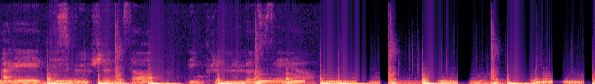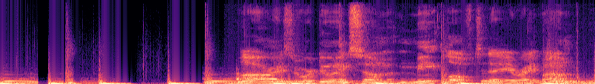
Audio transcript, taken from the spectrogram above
아래 디스크립션에서 링크를 눌러주세요. All right, so we're doing some meatloaf today, right, Mom?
